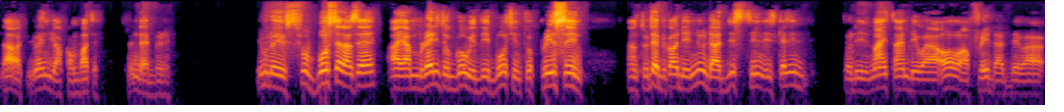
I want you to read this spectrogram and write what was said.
that when you are converted, when they bury. Even though he so boasted and said, I am ready to go with thee both into prison and to death, because they knew that this thing is getting to the night time, they were all afraid that they were,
